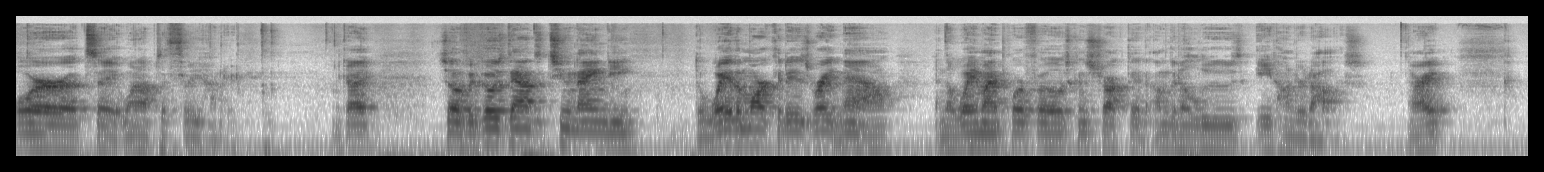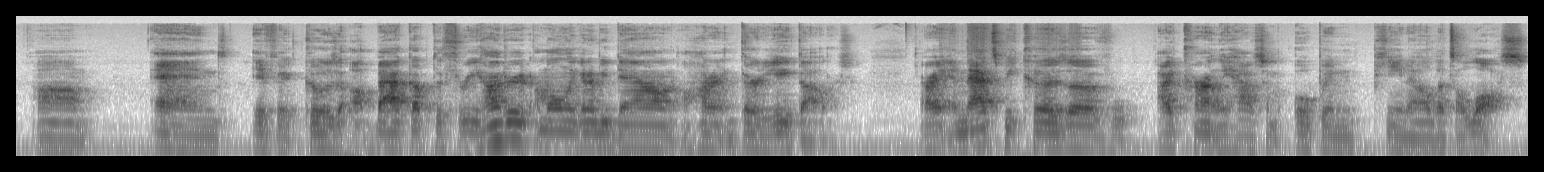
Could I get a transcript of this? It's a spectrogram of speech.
or let's say it went up to 300 okay so if it goes down to 290 the way the market is right now and the way my portfolio is constructed I'm going to lose $800 all right um, and if it goes up, back up to 300, I'm only going to be down $138. All right, and that's because of I currently have some open P&L that's a loss.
